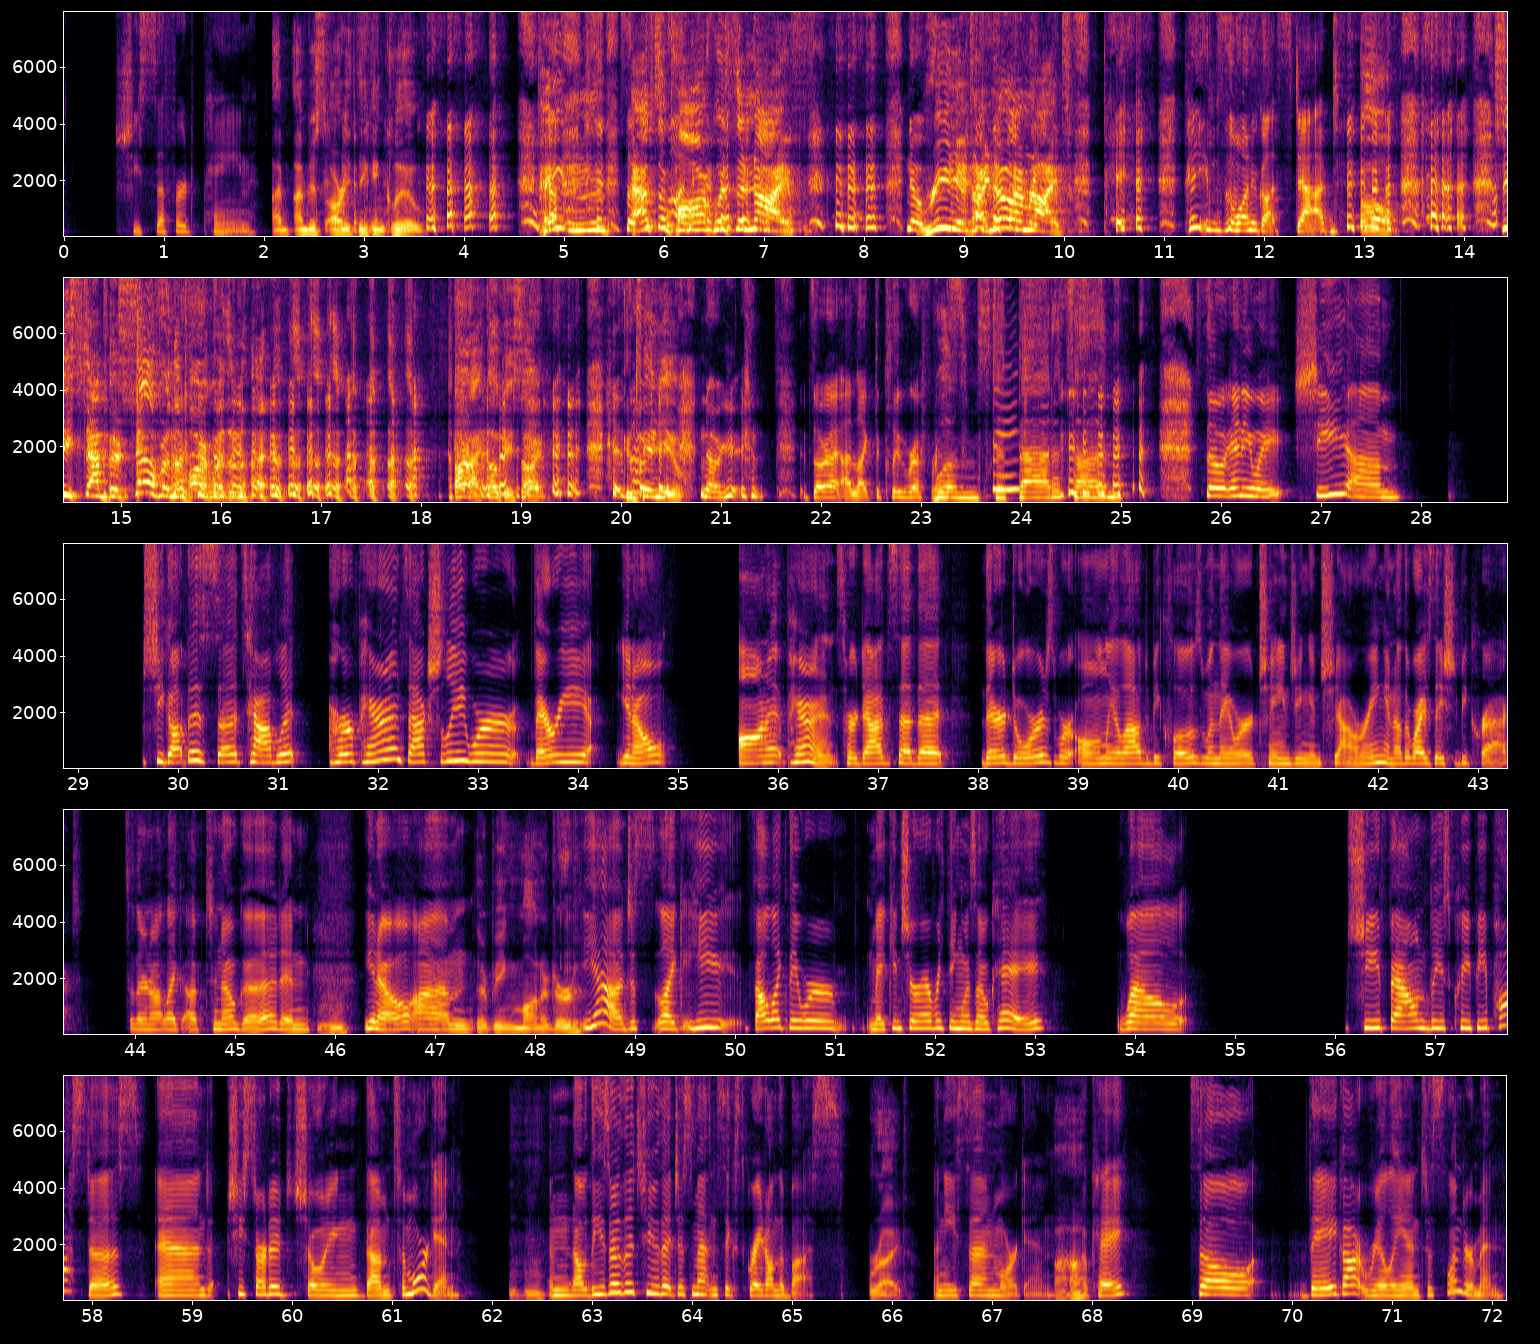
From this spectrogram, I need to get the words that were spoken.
She suffered pain. I'm I'm just already thinking clue. Peyton like, at the one? park with the knife. No, Read it. I know I'm right. Peyton's the one who got stabbed. Oh, she stabbed herself in the park with a knife. all right. Okay. Sorry. It's Continue. okay. No, you're, it's all right. I like the clue reference. One step at a time. So anyway, she um she got this uh, tablet. Her parents actually were very, you know, on it parents. Her dad said that their doors were only allowed to be closed when they were changing and showering, and otherwise they should be cracked. So they're not like up to no good. And you know, um, They're being monitored. yeah, just like he felt like they were making sure everything was okay. Well, she found these creepy pastas and she started showing them to Morgan. Mhm. And no, these are the two that just met in sixth grade on the bus Right. Anissa and Morgan. Uh-huh. Okay. So they got really into Slenderman.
